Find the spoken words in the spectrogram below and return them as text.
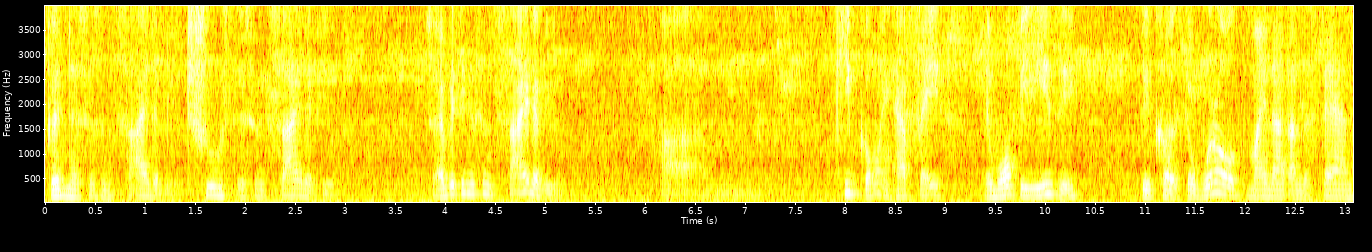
Goodness is inside of you. Truth is inside of you. So everything is inside of you um, keep going, have faith. It won't be easy because the world might not understand.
